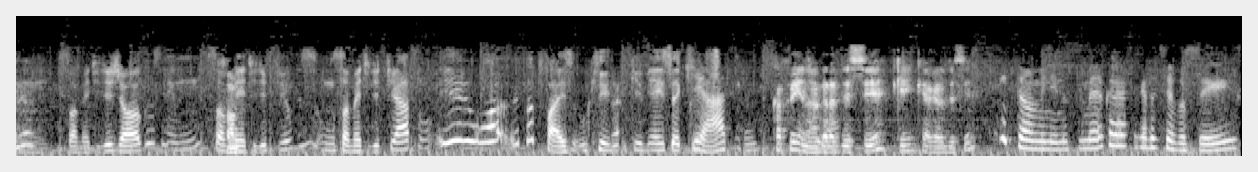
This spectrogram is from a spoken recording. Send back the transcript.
Um somente de jogos, um somente de filmes, um somente de teatro e, o- e tanto faz. O que, o que vier em sequência. Teatro. Cafeína, agradecer. Quem quer agradecer? Então, meninos, primeiro eu quero agradecer vocês.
